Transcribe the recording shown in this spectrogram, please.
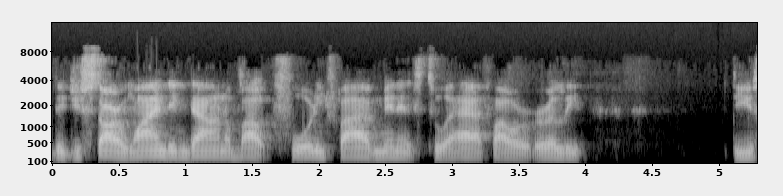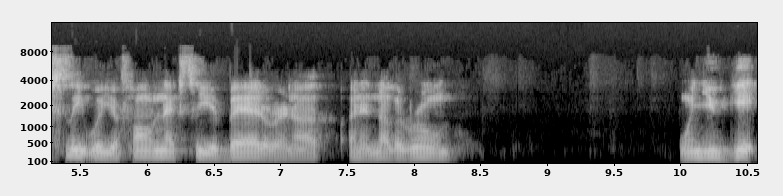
Did you start winding down about 45 minutes to a half hour early? Do you sleep with your phone next to your bed or in a in another room? When you get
